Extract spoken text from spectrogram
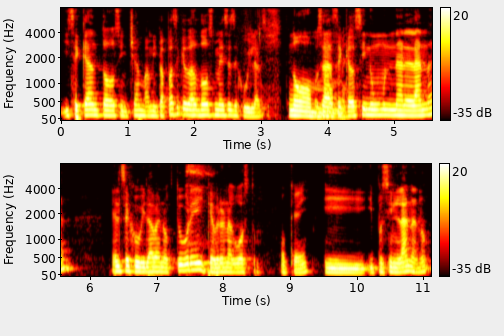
y se quedan todos sin chamba. Mi papá se quedó a dos meses de jubilarse. No, O sea, se quedó sin una lana. Él se jubilaba en octubre y quebró en agosto. Ok. Y, y pues sin lana, ¿no?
